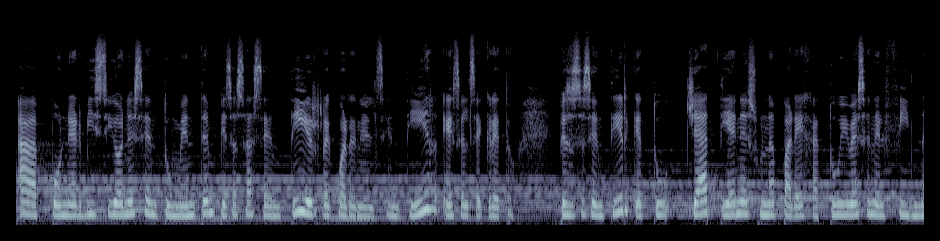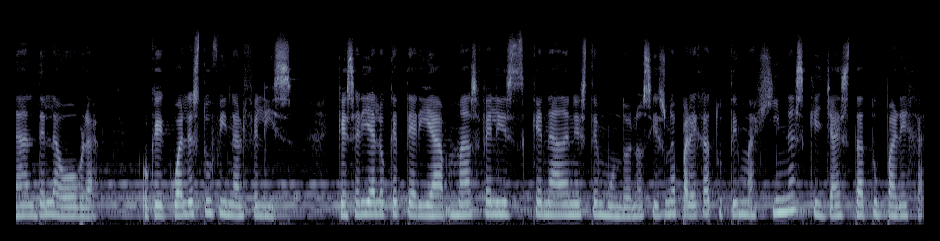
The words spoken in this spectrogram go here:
a poner visiones en tu mente, empiezas a sentir, recuerden, el sentir es el secreto, empiezas a sentir que tú ya tienes una pareja, tú vives en el final de la obra, ¿ok? ¿Cuál es tu final feliz? ¿Qué sería lo que te haría más feliz que nada en este mundo? ¿no? Si es una pareja, tú te imaginas que ya está tu pareja.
